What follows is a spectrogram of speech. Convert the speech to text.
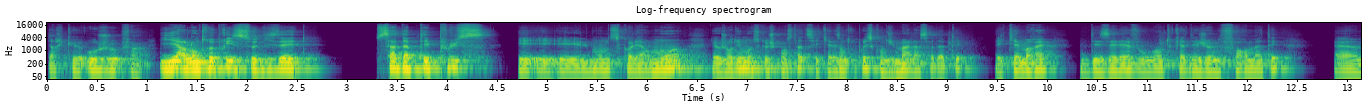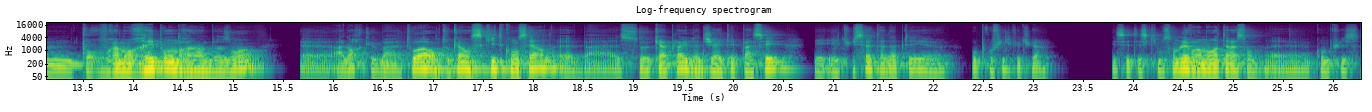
C'est-à-dire que enfin, hier, l'entreprise se disait s'adapter plus et, le monde scolaire moins. Et aujourd'hui, moi, ce que je constate, c'est qu'il y a des entreprises qui ont du mal à s'adapter et qui aimeraient des élèves ou en tout cas des jeunes formatés euh, pour vraiment répondre à un besoin. Euh, alors que bah, toi, en tout cas en ce qui te concerne, bah, ce cap-là, il a déjà été passé et, tu sais t'adapter au profil que tu as. Et c'était ce qui me semblait vraiment intéressant, qu'on puisse,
